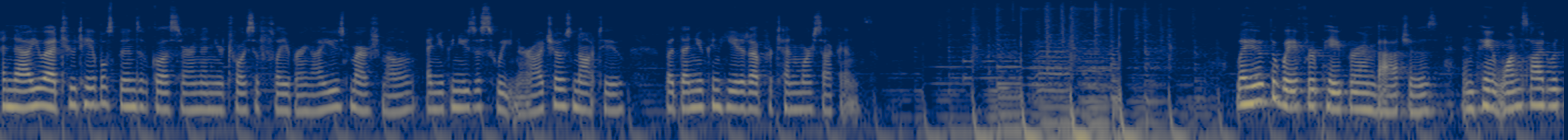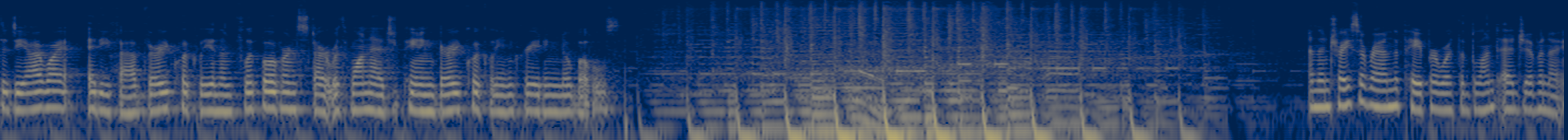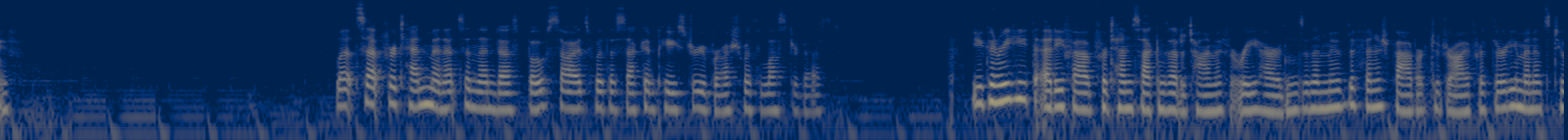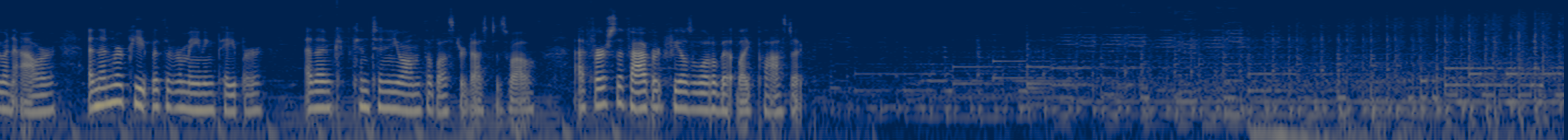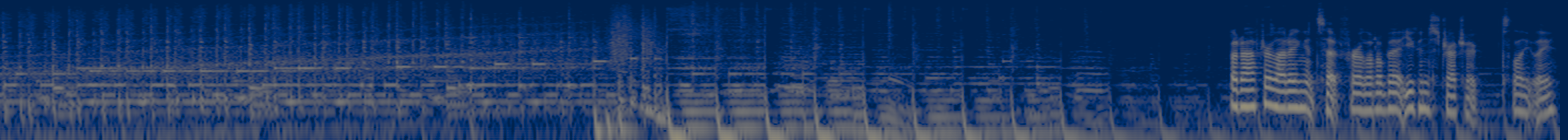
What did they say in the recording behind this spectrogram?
And now you add 2 tablespoons of glycerin and your choice of flavoring. I used marshmallow, and you can use a sweetener. I chose not to, but then you can heat it up for 10 more seconds. Lay out the wafer paper in batches and paint one side with the DIY Edifab very quickly and then flip over and start with one edge painting very quickly and creating no bubbles. And then trace around the paper with the blunt edge of a knife. Let set for 10 minutes and then dust both sides with a second pastry brush with luster dust. You can reheat the edifab for 10 seconds at a time if it rehardens and then move the finished fabric to dry for 30 minutes to an hour and then repeat with the remaining paper and then continue on with the luster dust as well. At first the fabric feels a little bit like plastic. But after letting it sit for a little bit, you can stretch it slightly.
